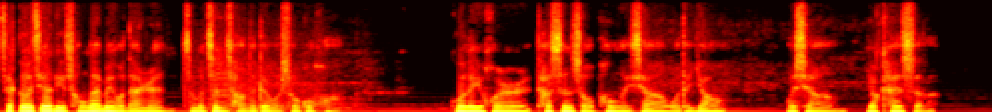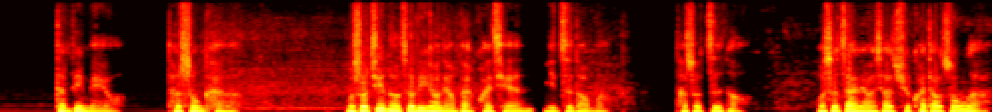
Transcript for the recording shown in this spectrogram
在隔间里，从来没有男人这么正常的对我说过话。过了一会儿，他伸手碰了一下我的腰，我想要开始了，但并没有，他松开了。我说进到这里要两百块钱，你知道吗？他说知道。我说再聊下去快到钟了。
